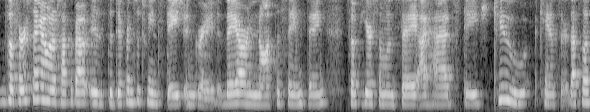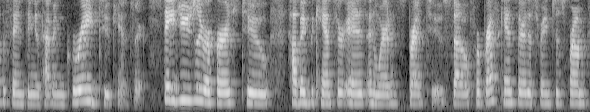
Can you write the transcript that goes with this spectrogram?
The first thing I want to talk about is the difference between stage and grade. They are not the same thing. So if you hear someone say I had stage 2 cancer, that's not the same thing as having grade 2 cancer. Stage usually refers to how big the cancer is and where it has spread to. So for breast cancer this ranges from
